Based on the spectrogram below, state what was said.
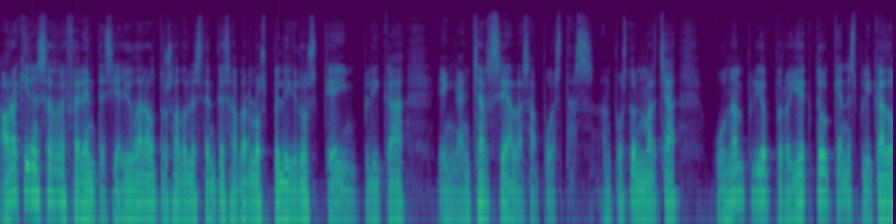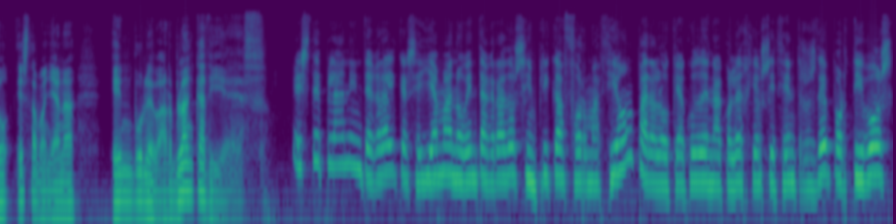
Ahora quieren ser referentes y ayudar a otros adolescentes a ver los peligros que implica engancharse a las apuestas. Han puesto en marcha un amplio proyecto que han explicado esta mañana en Boulevard Blanca 10. Este plan integral que se llama 90 grados implica formación para lo que acuden a colegios y centros deportivos,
